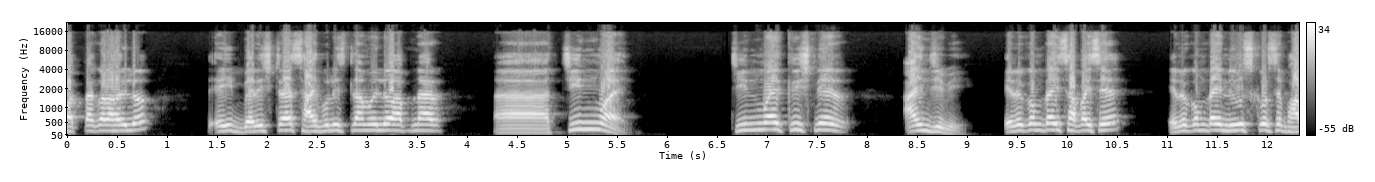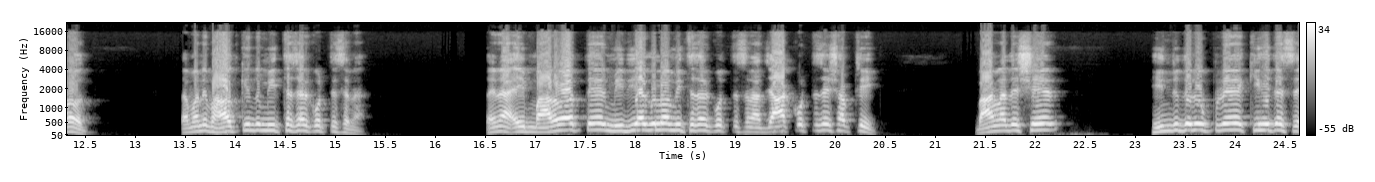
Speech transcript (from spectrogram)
হত্যা করা হইল এই ব্যারিস্টার সাইফুল ইসলাম হইল আপনার চিন্ময় চিন্ময় কৃষ্ণের আইনজীবী। এরকমটাই ছাপাইছে, এরকমটাই নিউজ করছে ভারত। তার মানে ভারত কিন্তু মিথ্যাচার করতেছে না। তাই না? এই ভারতের মিডিয়াগুলো মিথ্যাচার করতেছে না। যা করতেছে সব ঠিক। বাংলাদেশের হিন্দুদের উপরে কি হইতেছে?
